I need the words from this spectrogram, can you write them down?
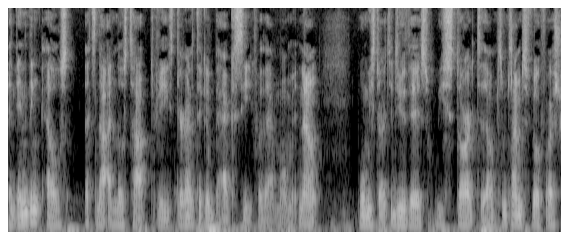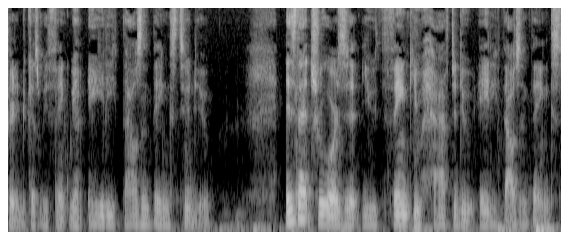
And anything else that's not in those top threes, they're gonna take a back seat for that moment. Now, when we start to do this, we start to um, sometimes feel frustrated because we think we have eighty thousand things to do. Is that true, or is it you think you have to do eighty thousand things?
